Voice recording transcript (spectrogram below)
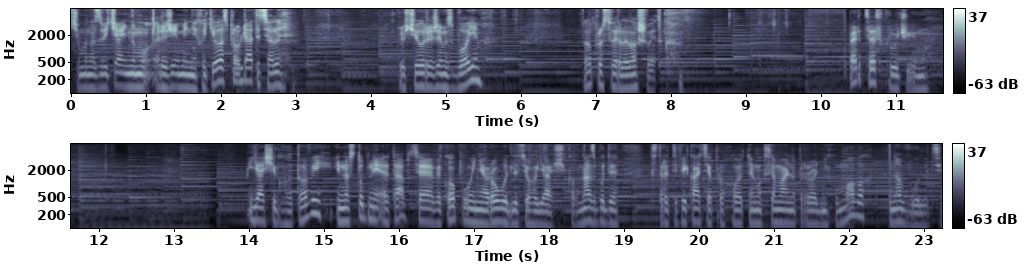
Бачимо, на звичайному режимі не хотіла справлятися, але включив режим з боєм, то просверлило швидко. Тепер це скручуємо. Ящик готовий, і наступний етап це викопування рову для цього ящика. У нас буде стратифікація проходити в максимально природних умовах на вулиці.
